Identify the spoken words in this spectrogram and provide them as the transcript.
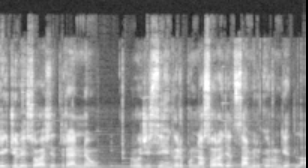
एक जुलै सोळाशे त्र्याण्णव रोजी सिंहगड पुन्हा स्वराज्यात सामील करून घेतला.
